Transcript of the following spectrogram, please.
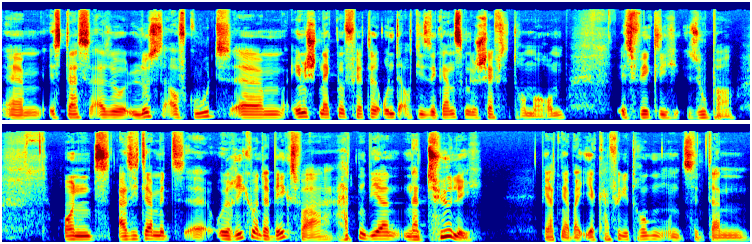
Ähm, ist das also Lust auf Gut ähm, im Schneckenviertel und auch diese ganzen Geschäfte drumherum ist wirklich super. Und als ich da mit äh, Ulrike unterwegs war, hatten wir natürlich, wir hatten ja bei ihr Kaffee getrunken und sind dann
